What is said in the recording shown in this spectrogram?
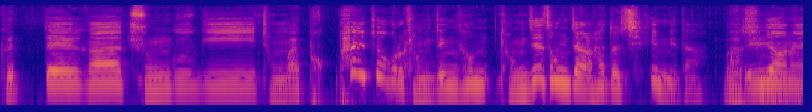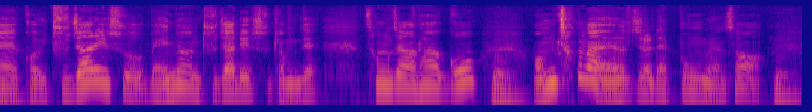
그때가 중국이 정말 폭발적으로 경쟁 성, 경제 성장을 하던 시기입니다. 맞습니다. 1년에 거의 두 자릿수, 매년 두 자릿수 경제 성장을 하고 음. 엄청난 에너지를 내뿜으면서 음.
